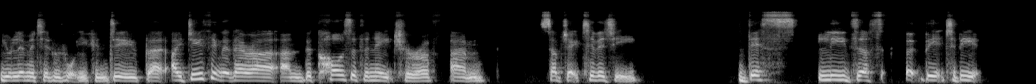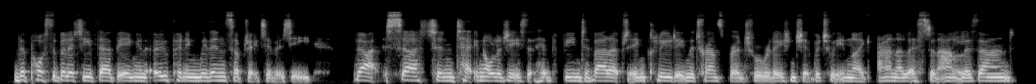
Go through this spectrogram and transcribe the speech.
you're limited with what you can do. But I do think that there are, um, because of the nature of um, subjectivity, this leads us to be the possibility of there being an opening within subjectivity that certain technologies that had been developed, including the transferential relationship between like analyst and analysand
